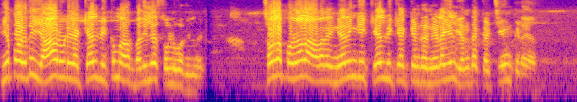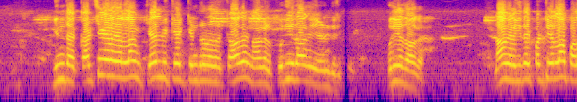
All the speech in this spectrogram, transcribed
இப்பொழுது யாருடைய கேள்விக்கும் அவர் பதிலே சொல்லுவதில்லை. சொல்லப்போனால் அவரை நெருங்கி கேள்வி கேட்கின்ற நிலையில் எந்த கட்சியும் கிடையாது. இந்த கட்சிகளை எல்லாம் கேள்வி கேட்கின்றதற்காக நாங்கள் புதியதாக எழுந்திருக்கிறோம். புதியதாக. நாங்கள் இதை பற்றியெல்லாம் பல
